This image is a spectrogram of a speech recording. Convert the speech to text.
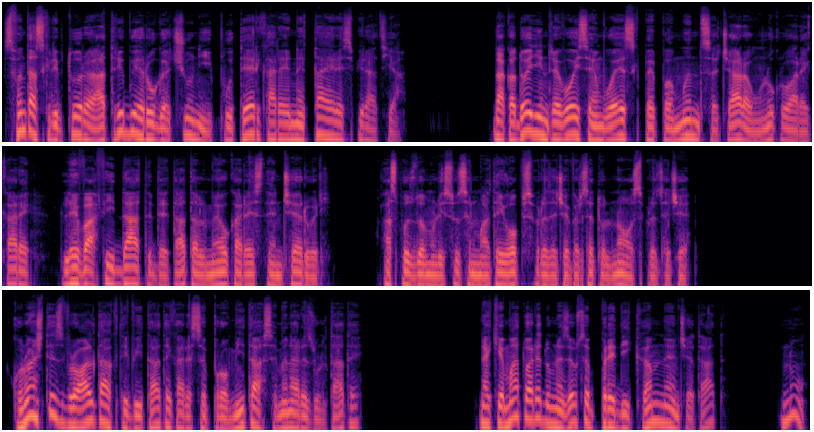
Sfânta Scriptură atribuie rugăciunii puteri care ne taie respirația. Dacă doi dintre voi se învoiesc pe pământ să ceară un lucru oarecare, le va fi dat de Tatăl meu care este în ceruri, a spus Domnul Isus în Matei 18, versetul 19. Cunoașteți vreo altă activitate care să promită asemenea rezultate? Ne-a chemat oare Dumnezeu să predicăm neîncetat? Nu.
